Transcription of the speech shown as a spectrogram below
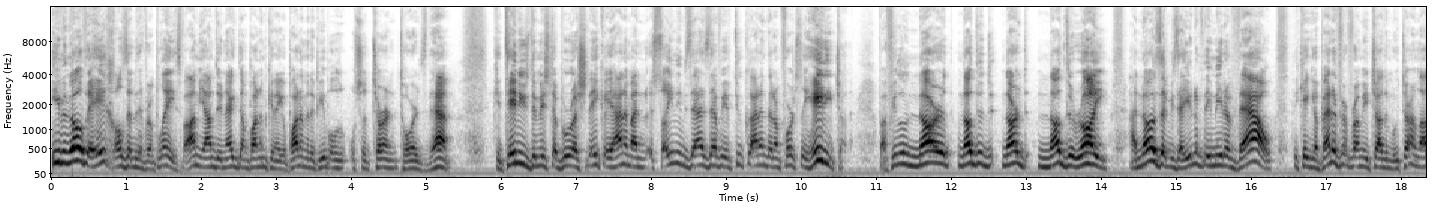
even though the Heichal's in a different place. And the people should turn towards them. Continues the Mishnah Bura Shnei Koyanim and Soinim Zazev. We have two Koyanim that unfortunately hate each other. Even if they made a vow, they can get benefit from each other. They're not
